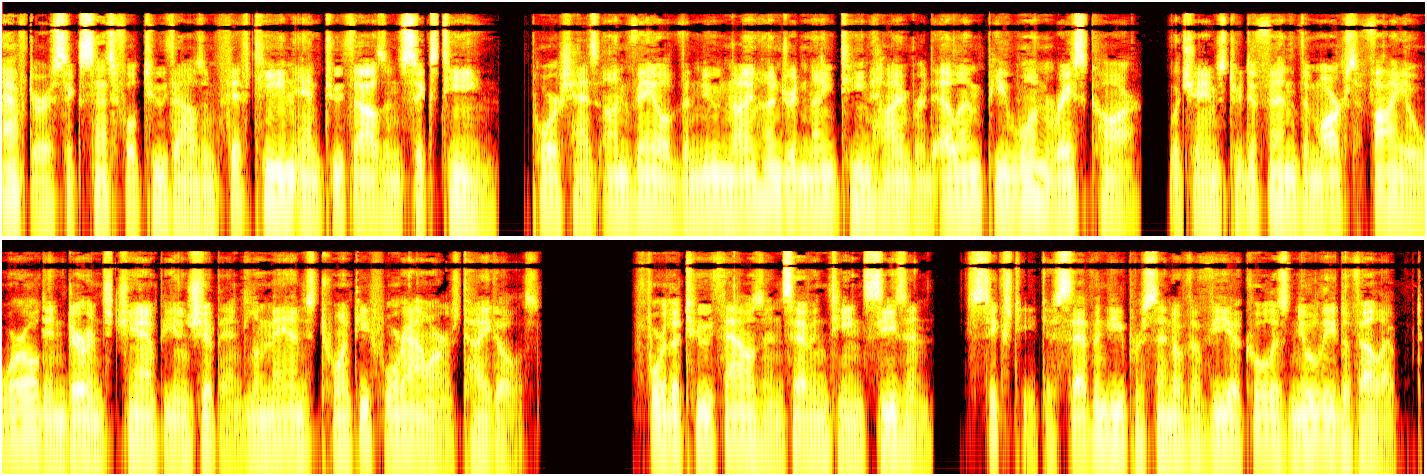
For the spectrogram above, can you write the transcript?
After a successful 2015 and 2016, Porsche has unveiled the new 919 Hybrid LMP1 race car, which aims to defend the marque's FIA World Endurance Championship and Le Mans 24 Hours titles. For the 2017 season, 60 to 70% of the vehicle is newly developed.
